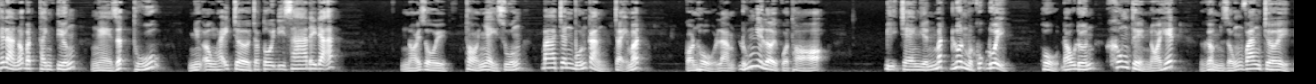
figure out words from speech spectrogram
Thế là nó bật thành tiếng, nghe rất thú. Nhưng ông hãy chờ cho tôi đi xa đây đã. Nói rồi, thỏ nhảy xuống, ba chân bốn cẳng chạy mất. Con hổ làm đúng như lời của thỏ. Bị che nghiến mất luôn một khúc đuôi. Hổ đau đớn, không thể nói hết, gầm giống vang trời,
